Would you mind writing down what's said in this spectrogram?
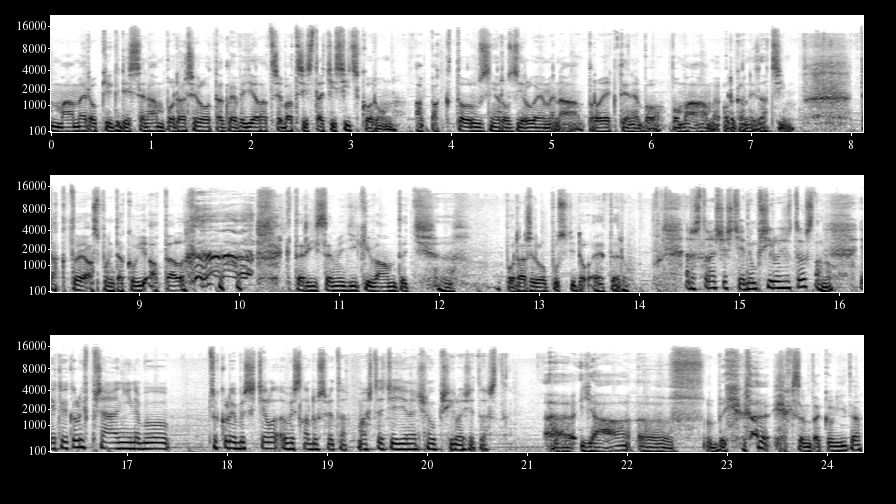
máme roky, kdy se nám podařilo takhle vydělat třeba 300 tisíc korun a pak to různě rozdělujeme na projekty nebo pomáháme organizacím. Tak to je aspoň takový apel, který se mi díky vám teď eh, podařilo pustit do éteru. A dostaneš ještě jednu příležitost? Ano. Jakékoliv přání nebo cokoliv bys chtěl vyslat do světa. Máš teď jedinečnou příležitost. Eh, já eh, bych, jak jsem takový, ta,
